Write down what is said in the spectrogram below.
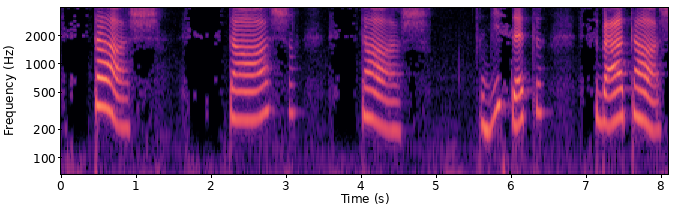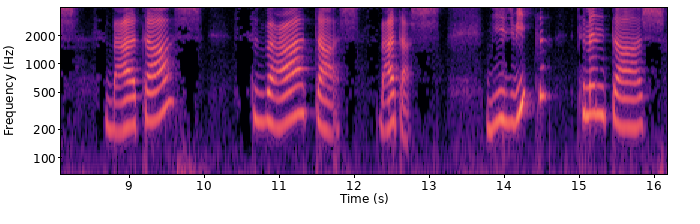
ستاش ستاش ستاش ديست سبعتاش سبعتاش سبعتاش سبعتاش dix-huit, tmentage,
